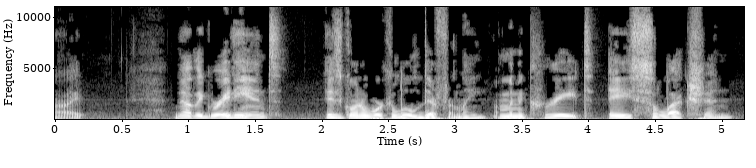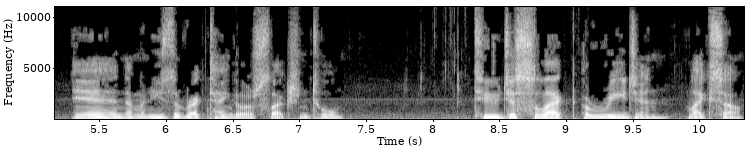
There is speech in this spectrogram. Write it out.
Alright, now the gradient is going to work a little differently. I'm going to create a selection, and I'm going to use the rectangular selection tool to just select a region like so.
